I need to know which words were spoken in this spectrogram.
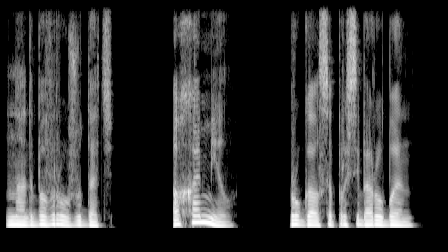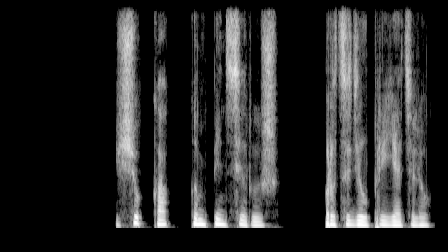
Надо бы в рожу дать. Охамел, ругался про себя Рубен. Еще как компенсируешь, процедил приятелю.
